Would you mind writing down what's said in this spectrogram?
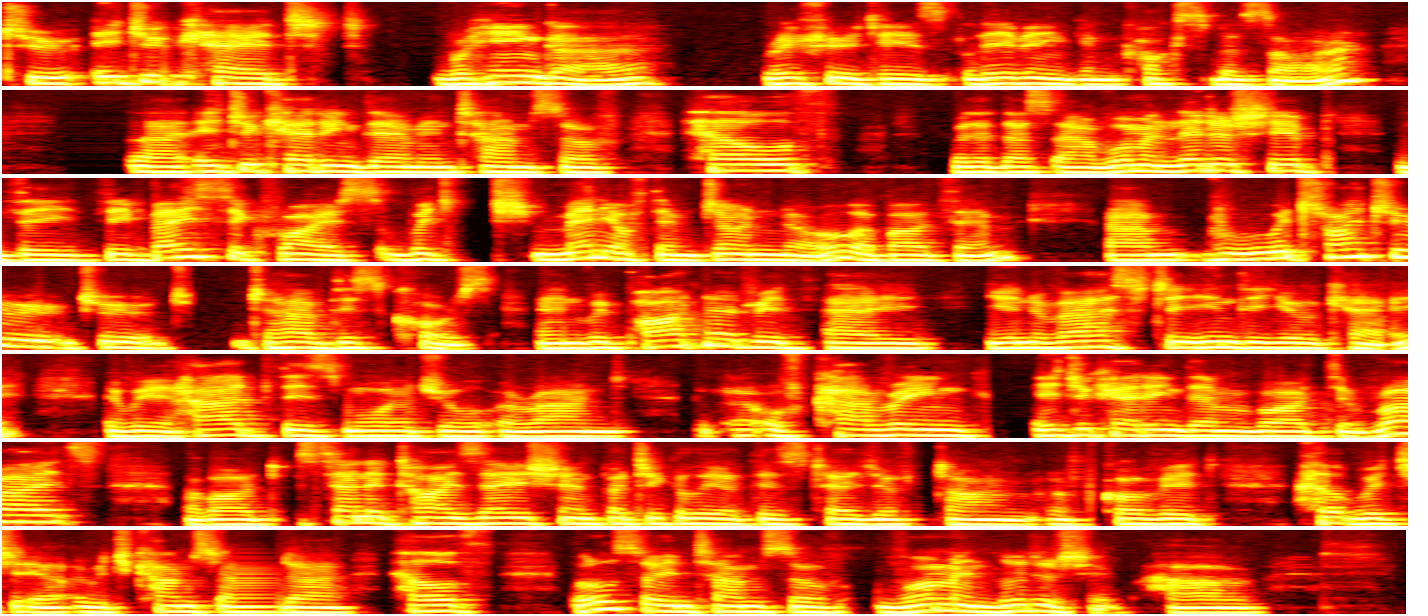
to educate Rohingya refugees living in Cox's Bazar, uh, educating them in terms of health, whether that's uh, women leadership, the, the basic rights, which many of them don't know about them, um, we tried to, to, to have this course. And we partnered with a university in the UK and we had this module around uh, of covering educating them about their rights about sanitization particularly at this stage of time of covid which uh, which comes under health but also in terms of women leadership how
